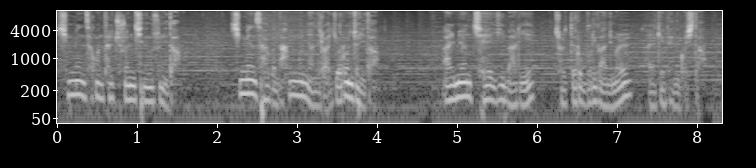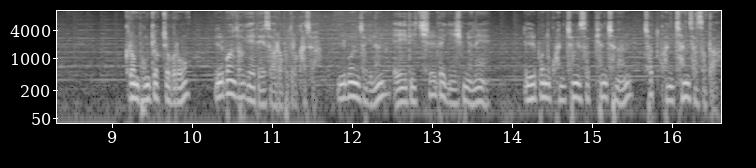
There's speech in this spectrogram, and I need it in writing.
식민사관 탈출은 지능순이다. 식민사학은 학문이 아니라 여론전이다. 알면 제 이 말이 절대로 무리가 아님을 알게 되는 것이다. 그럼 본격적으로 일본 서기에 대해서 알아보도록 하자. 일본 서기는 AD 720년에 일본 관청에서 편찬한 첫 관찬사서다.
